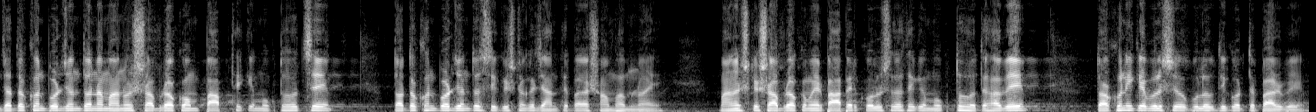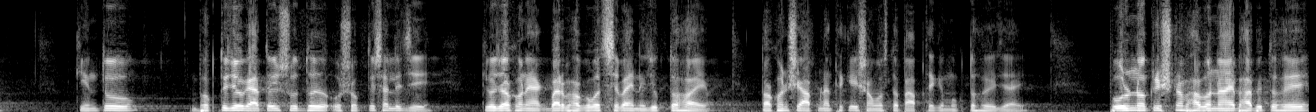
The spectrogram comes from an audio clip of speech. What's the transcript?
যতক্ষণ পর্যন্ত না মানুষ সব রকম পাপ থেকে মুক্ত হচ্ছে ততক্ষণ পর্যন্ত শ্রীকৃষ্ণকে জানতে পারা সম্ভব নয়। মানুষকে সব রকমের পাপের কলুষতা থেকে মুক্ত হতে হবে, তখনই কেবল সে উপলব্ধি করতে পারবে। কিন্তু ভক্তিযোগ এতই শুদ্ধ ও শক্তিশালী যে, কেউ যখন একবার ভগবত সেবায় নিযুক্ত হয়, তখন সে আপনা থেকেই সমস্ত পাপ থেকে মুক্ত হয়ে যায়। পূর্ণ কৃষ্ণ ভাবনায় ভাবিত হয়ে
